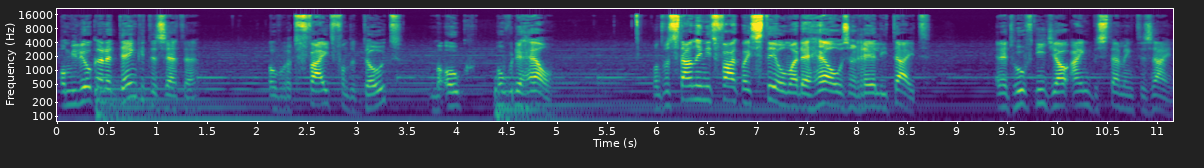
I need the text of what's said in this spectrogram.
Om jullie ook aan het denken te zetten over het feit van de dood, maar ook over de hel. Want we staan er niet vaak bij stil, maar de hel is een realiteit. En het hoeft niet jouw eindbestemming te zijn.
